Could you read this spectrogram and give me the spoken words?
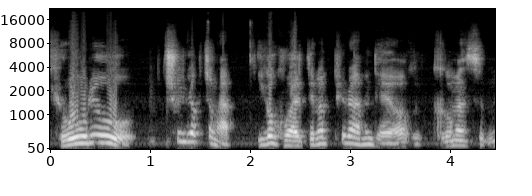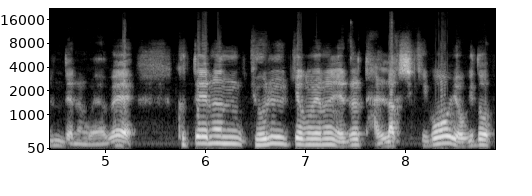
교류 출력 정합. 이거 구할 때는 필요하면 돼요. 그- 그것만 쓰면 되는 거야. 왜? 그때는 교류일 경우에는 얘를 단락시키고 여기도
